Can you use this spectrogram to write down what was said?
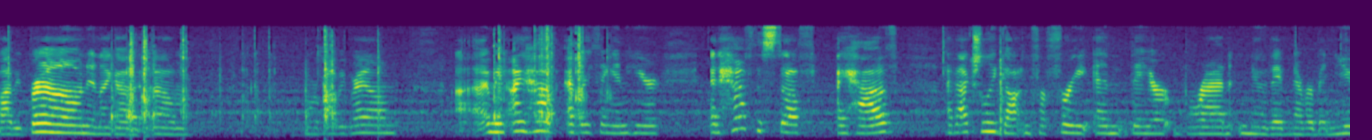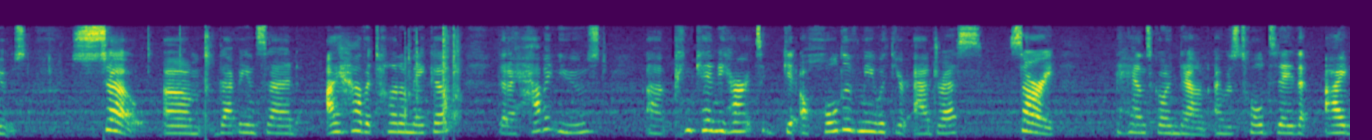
Bobbi Brown, and I got um, more Bobbi Brown. I mean, I have everything in here, and half the stuff I have, I've actually gotten for free, and they are brand new. They've never been used. So, um, that being said, I have a ton of makeup that I haven't used. Uh, Pink Candy Hearts, get a hold of me with your address. Sorry, hands going down. I was told today that I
